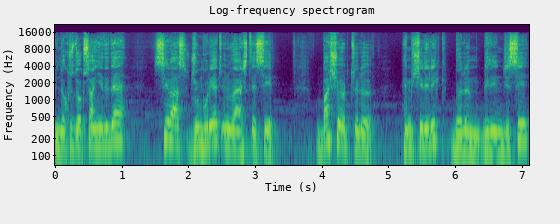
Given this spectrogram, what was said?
1997'de Sivas Cumhuriyet Üniversitesi başörtülü hemşirelik bölüm birincisi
